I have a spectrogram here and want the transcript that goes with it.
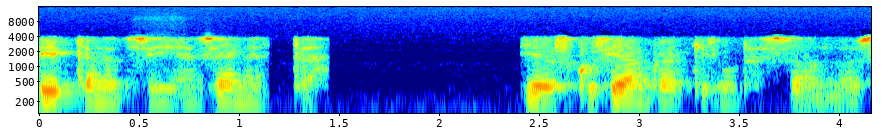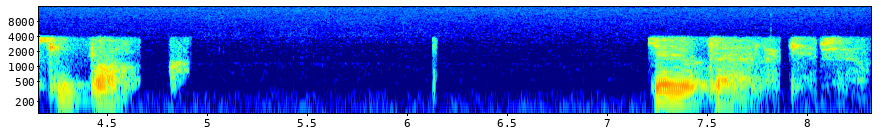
liittänyt siihen sen, että joskus iankaikkisuudessa on myöskin palkka. Ja jo täälläkin se on.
